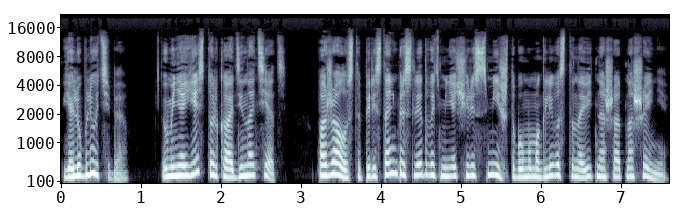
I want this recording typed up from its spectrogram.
Я люблю тебя. У меня есть только один отец. Пожалуйста, перестань преследовать меня через СМИ, чтобы мы могли восстановить наши отношения».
